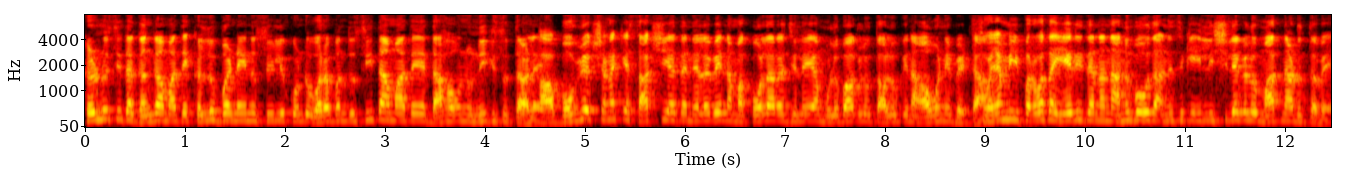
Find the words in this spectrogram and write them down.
ಕರುಣಿಸಿದ ಗಂಗಾಮಾತೆ ಕಲ್ಲು ಬಂಡೆಯನ್ನು ಸೀಳಿಕೊಂಡು ಹೊರಬಂದು ಸೀತಾಮಾತೆಯ ದಾಹವನ್ನು ನೀಗಿಸುತ್ತಾಳೆ. ಆ ಭವ್ಯ ಕ್ಷಣಕ್ಕೆ ಸಾಕ್ಷಿಯಾದ ನೆಲವೇ ನಮ್ಮ ಕೋಲಾರ ಜಿಲ್ಲೆಯ ಮುಳುಬಾಗಿಲು ತಾಲೂಕಿನ ಆವಣಿ ಬೆಟ್ಟ. ಸ್ವಯಂ ಈ ಪರ್ವತ ಏರಿದ ನನ್ನ ಅನುಭವದ ಅನಿಸಿಕೆ ಇಲ್ಲಿ ಶಿಲೆಗಳು ಮಾತನಾಡುತ್ತವೆ.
